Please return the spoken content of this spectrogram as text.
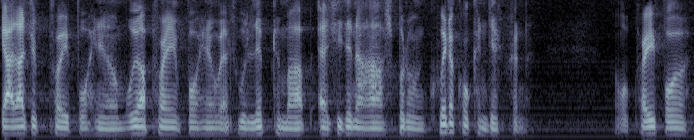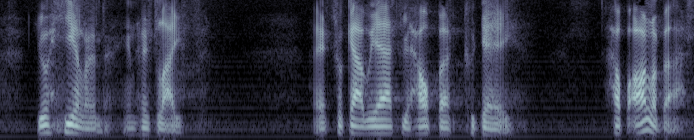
God, I just pray for him. We are praying for him as we lift him up as he's in the hospital in critical condition. And we'll pray for your healing in his life. And so, God, we ask you help us today. Help all of us.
